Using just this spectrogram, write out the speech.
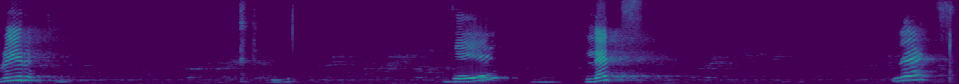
Read. They Let's let's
